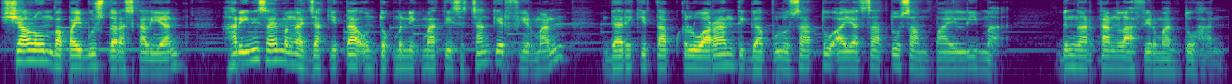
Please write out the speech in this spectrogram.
Shalom Bapak Ibu Saudara sekalian. Hari ini saya mengajak kita untuk menikmati secangkir firman dari kitab Keluaran 31 ayat 1 sampai 5 Dengarkanlah firman Tuhan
